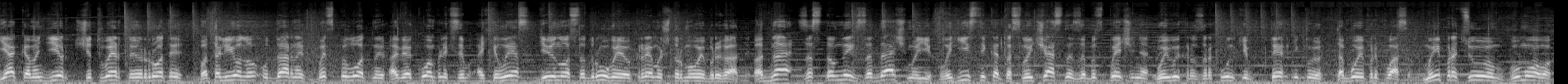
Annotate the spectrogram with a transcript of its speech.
я командир 4-ї роти батальйону ударних безпілотних авіакомплексів Ахілес 92-ї окремої штурмової бригади. Одна з основних задач моїх логістика та своєчасне забезпечення бойових розрахунків технікою та боєприпасами. Ми працюємо в умовах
